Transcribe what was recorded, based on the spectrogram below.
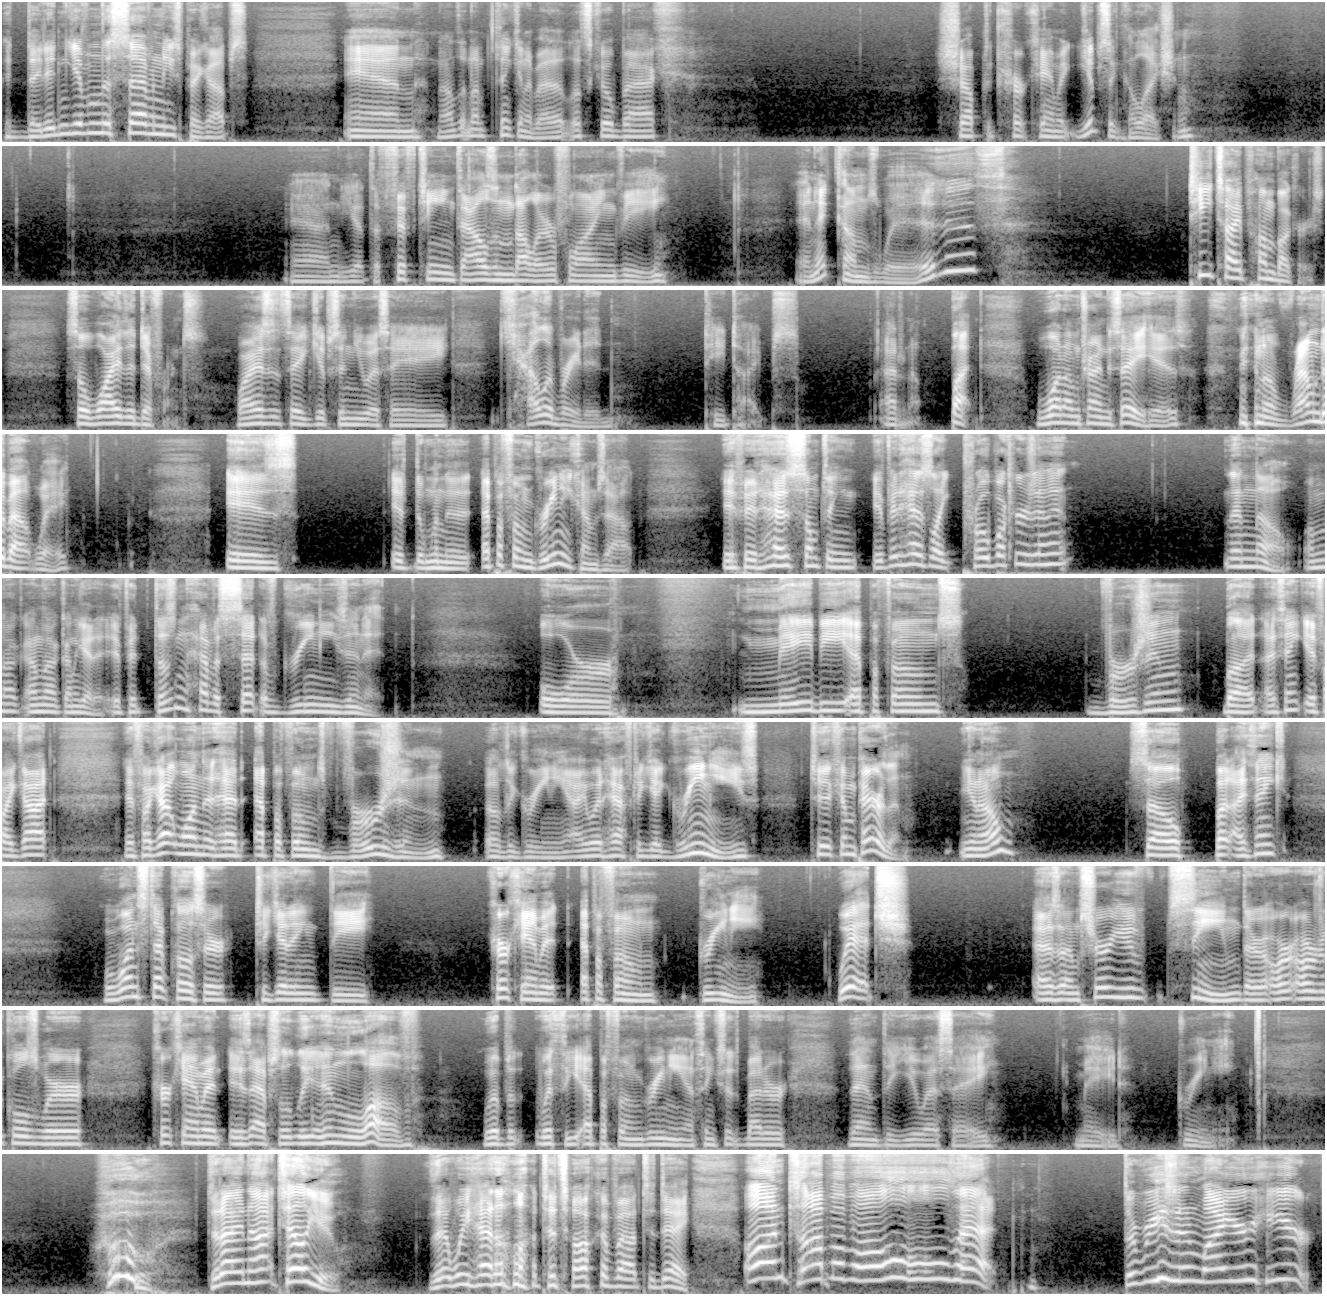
They didn't give them the 70s pickups. And now that I'm thinking about it, let's go back, shop the Kirk Hammett Gibson collection. And you got the $15,000 Flying V. And it comes with T type humbuckers. So why the difference? Why does it say Gibson USA calibrated T types? I don't know. But what I'm trying to say is, in a roundabout way, is if the, when the Epiphone Greeny comes out, if it has something, if it has like Pro ProBuckers in it, then no, I'm not. I'm not gonna get it. If it doesn't have a set of greenies in it, or maybe Epiphone's version, but I think if I got if I got one that had Epiphone's version of the greeny, I would have to get greenies to compare them, you know? So, but I think we're one step closer to getting the Kirk Hammett Epiphone Greeny, which, as I'm sure you've seen, there are articles where Kirk Hammett is absolutely in love with, with the Epiphone Greeny and thinks it's better than the USA made Greeny. Whew! Did I not tell you that we had a lot to talk about today. On top of all that, the reason why you're here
